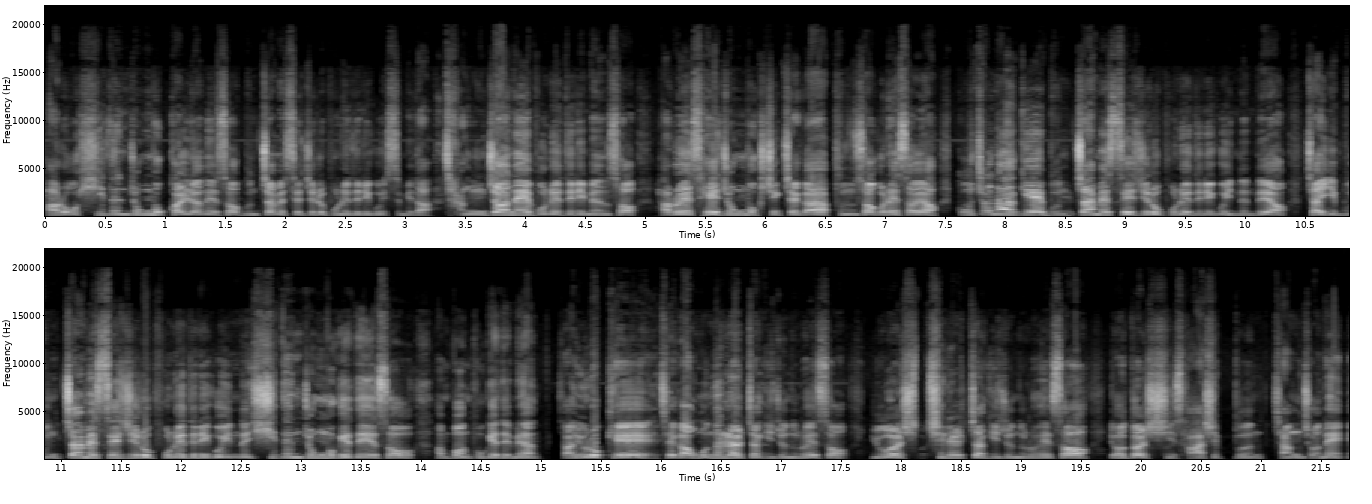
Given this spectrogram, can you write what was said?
바로 히든 종목 관련해서 문자 메시지를 보내드리고 있습니다. 장전에 보내드리면서 하루에 세 종목씩 제가 분석을 해서요. 꾸준하게 문자 메시지로 보내드리고 있는데요. 자, 이 문자 메시지로 보내 드리고 있는 히든 종목에 대해서 한번 보게 되면 자, 요렇게 제가 오늘 날짜 기준으로 해서 6월 17일자 기준으로 해서 8시 40분 장 전에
